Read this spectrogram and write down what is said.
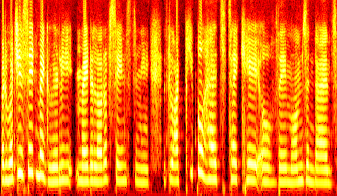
But what you said make really made a lot of sense to me. It's like people had to take care of their moms and dads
